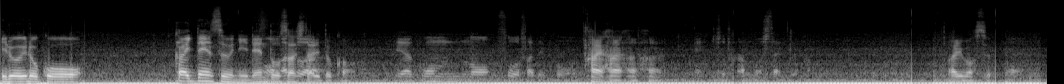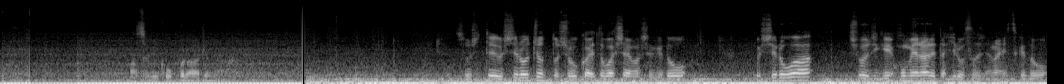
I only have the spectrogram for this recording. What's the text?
いろいろこう回転数に連動させたりとか。うエアコンの操作でこう、はいはいはいはね、ちょっと反応したりとか。いありますよ。遊び心あるな。そして後ろちょっと紹介飛ばしちゃいましたけど後ろは正直褒められた広さじゃないですけど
